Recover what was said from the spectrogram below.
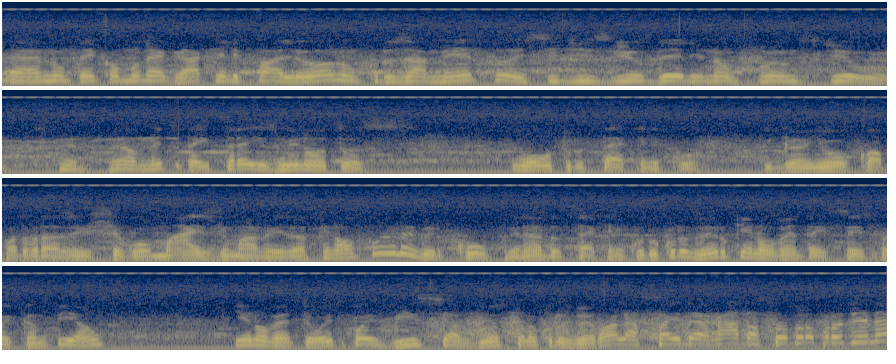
É, não tem como negar que ele falhou num cruzamento. Esse desvio dele não foi um desvio realmente. 33 minutos. O outro técnico que ganhou a Copa do Brasil e chegou mais de uma vez à final foi o Levir Coupe, né? Do técnico do Cruzeiro, que em 96 foi campeão. E em 98 foi vice, as duas pelo Cruzeiro. Olha a saída errada, sobrou pro Dinei!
